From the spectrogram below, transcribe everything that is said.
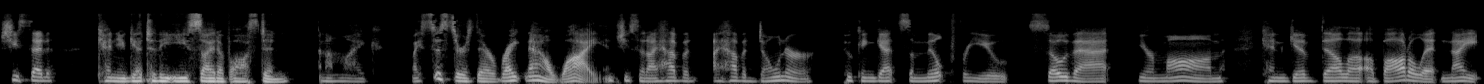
she said, "Can you get to the east side of Austin?" And I'm like, my sister's there right now. Why? And she said, I have a I have a donor who can get some milk for you so that your mom can give Della a bottle at night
